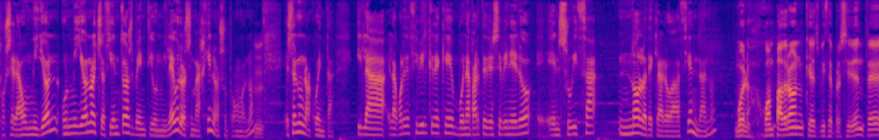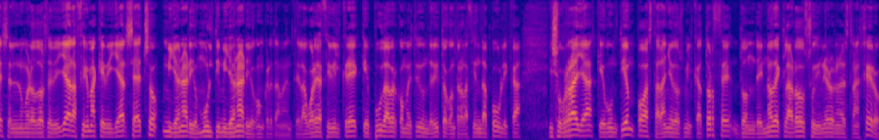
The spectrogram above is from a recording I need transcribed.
pues será un millón, un millón ochocientos veintiún mil euros, imagino, supongo, ¿no? Mm. Eso en una cuenta. Y la, la Guardia Civil cree que buena parte de ese dinero en Suiza no lo declaró a Hacienda, ¿no? Bueno, Juan Padrón, que es vicepresidente, es el número dos de Villar, afirma que Villar se ha hecho millonario, multimillonario concretamente. La Guardia Civil cree que pudo haber cometido un delito contra la hacienda pública y subraya que hubo un tiempo, hasta el año 2014, donde no declaró su dinero en el extranjero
